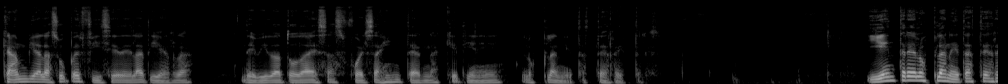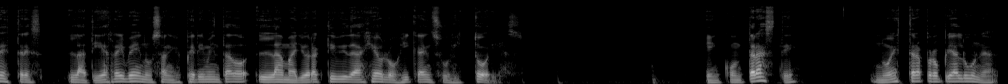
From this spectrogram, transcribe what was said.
cambia la superficie de la Tierra debido a todas esas fuerzas internas que tienen los planetas terrestres. Y entre los planetas terrestres la Tierra y Venus han experimentado la mayor actividad geológica en sus historias. En contraste, nuestra propia Luna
